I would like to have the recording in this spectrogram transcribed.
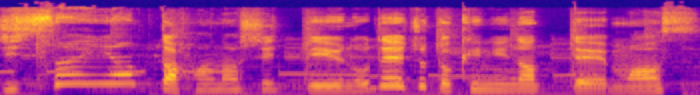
実際にあった話っていうのでちょっと気になってます。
